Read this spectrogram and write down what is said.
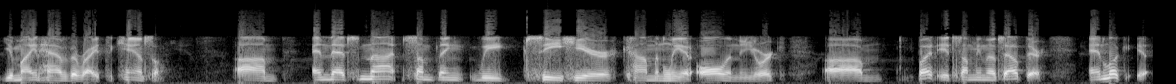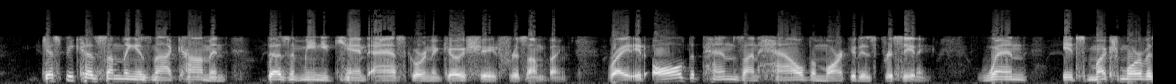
you might have the right to cancel. Um, and that's not something we see here commonly at all in New York, um, but it's something that's out there. And look, just because something is not common doesn't mean you can't ask or negotiate for something, right? It all depends on how the market is proceeding. When it's much more of a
